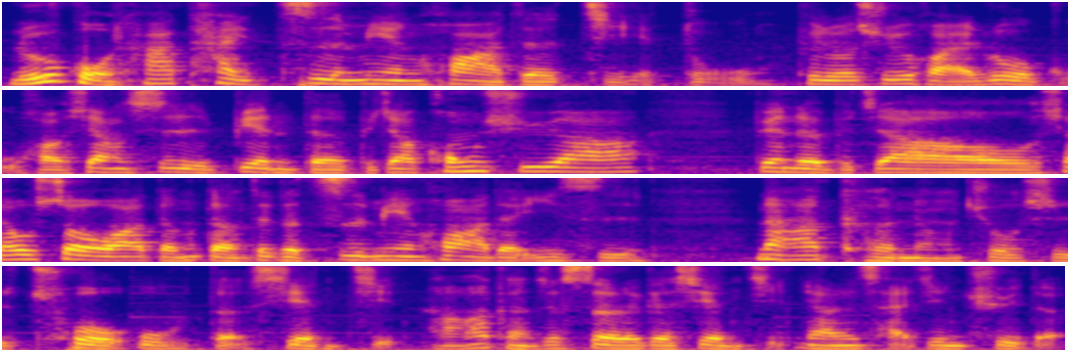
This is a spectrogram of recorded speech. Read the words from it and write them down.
如果他太字面化的解读，譬如说虚怀若谷，好像是变得比较空虚啊，变得比较消瘦啊等等，这个字面化的意思。那它可能就是错误的陷阱，好，它可能就设了一个陷阱，让你踩进去的，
